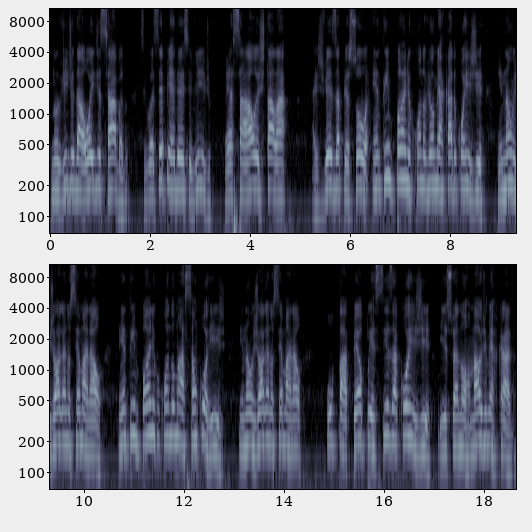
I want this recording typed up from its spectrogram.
no vídeo da Oi de sábado. Se você perdeu esse vídeo, essa aula está lá. Às vezes a pessoa entra em pânico quando vê o mercado corrigir e não joga no semanal. Entra em pânico quando uma ação corrige e não joga no semanal. O papel precisa corrigir, isso é normal de mercado.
